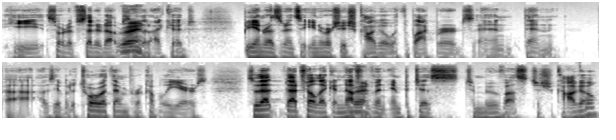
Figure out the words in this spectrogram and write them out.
He sort of set it up Right. so that I could be in residence at University of Chicago with the Blackbirds, and then uh, I was able to tour with them for a couple of years. So that that felt like enough Right. of an impetus to move us to Chicago.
